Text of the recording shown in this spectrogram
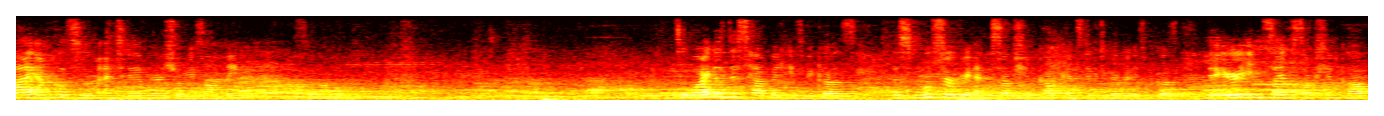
Hi, I'm Kalsum and today I'm going to show you something. So, so why does this happen is because the smooth surface and the suction cup can stick together is because the air inside the suction cup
